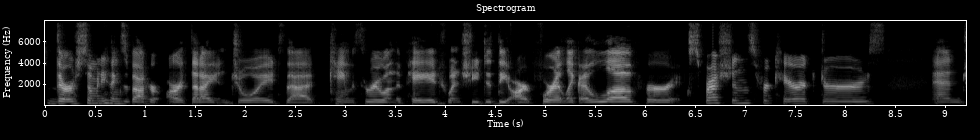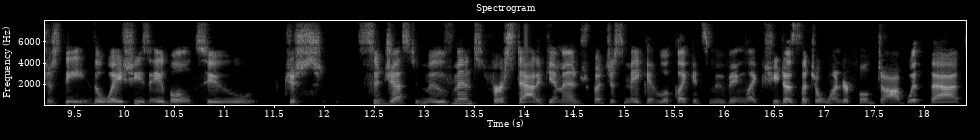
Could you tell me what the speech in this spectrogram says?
there are so many things about her art that I enjoyed that came through on the page when she did the art for it. Like I love her expressions for characters and just the the way she's able to just suggest movement for a static image but just make it look like it's moving. Like she does such a wonderful job with that.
